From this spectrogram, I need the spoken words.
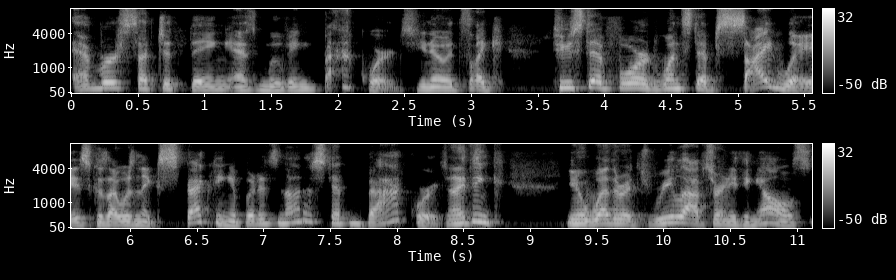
ever such a thing as moving backwards? You know, it's like two step forward, one step sideways because I wasn't expecting it, but it's not a step backwards. And I think, you know, whether it's relapse or anything else,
